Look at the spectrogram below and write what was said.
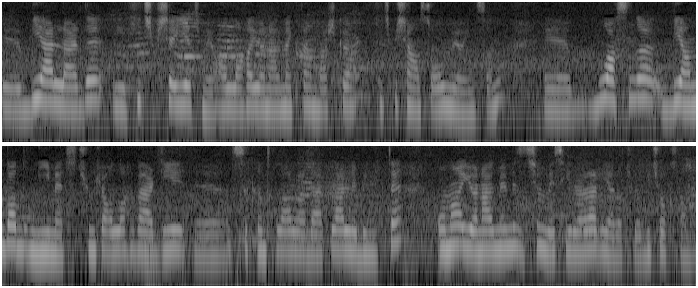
e, bir yerlerde e, hiçbir şey yetmiyor. Allah'a yönelmekten başka hiçbir şansı olmuyor insanın. E, bu aslında bir yandan da nimet. Çünkü Allah verdiği e, sıkıntılarla, dertlerle birlikte ona yönelmemiz için vesileler yaratıyor birçok zaman.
